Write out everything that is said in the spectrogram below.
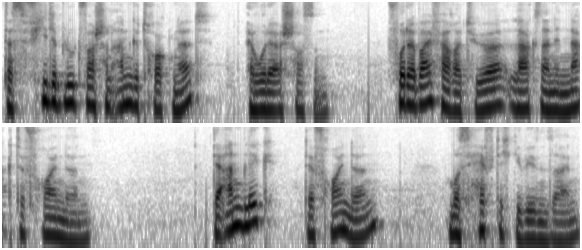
Das viele Blut war schon angetrocknet. Er wurde erschossen. Vor der Beifahrertür lag seine nackte Freundin. Der Anblick der Freundin muss heftig gewesen sein,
